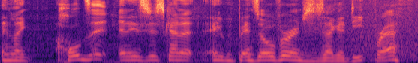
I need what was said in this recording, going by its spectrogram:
and like holds it, and he's just kind of he bends over and just like a deep breath.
